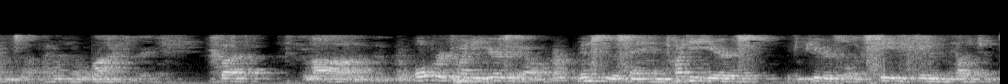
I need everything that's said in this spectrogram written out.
comes up. I don't know why. But uh, over 20 years ago, Minsky was saying in 20 years the computers will exceed human intelligence.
